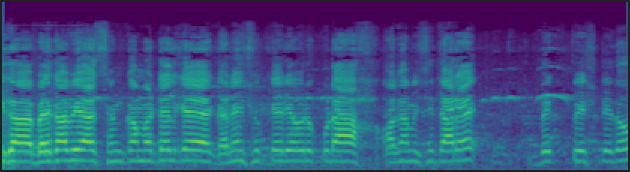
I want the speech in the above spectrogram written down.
ಈಗ ಬೆಳಗಾವಿಯ ಸಂಕಮ್ ಹೋಟೆಲ್ಗೆ ಗಣೇಶ್ ಹುಕ್ಕೇರಿ ಅವರು ಕೂಡ ಆಗಮಿಸಿದ್ದಾರೆ. ಬಿಗ್ ಫಿಸ್ಟ್ ಇದು.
